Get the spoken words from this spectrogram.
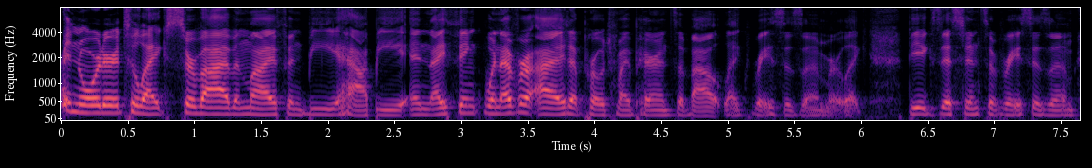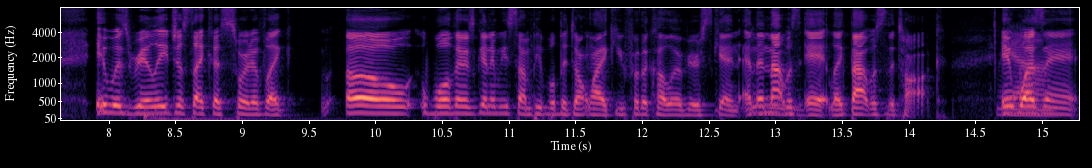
in order to like survive in life and be happy, and I think whenever I had approached my parents about like racism or like the existence of racism, it was really just like a sort of like, oh, well, there's gonna be some people that don't like you for the color of your skin, and then that was it. Like that was the talk. It Yeah. wasn't.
